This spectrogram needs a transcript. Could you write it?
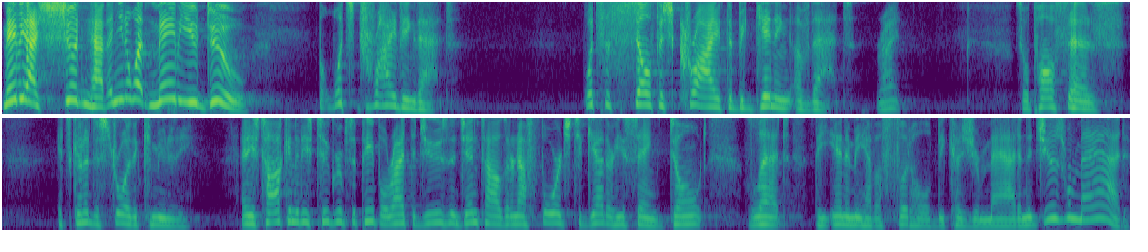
Maybe I shouldn't have. And you know what? Maybe you do. But what's driving that? What's the selfish cry at the beginning of that, right? So Paul says it's going to destroy the community. And he's talking to these two groups of people, right? The Jews and the Gentiles that are now forged together. He's saying, don't let the enemy have a foothold because you're mad. And the Jews were mad.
